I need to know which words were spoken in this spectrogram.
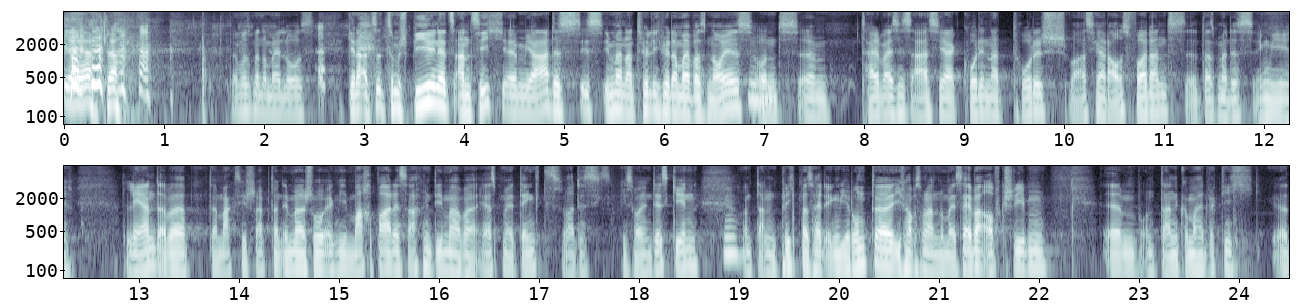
Ja, ja, klar. Da muss man nochmal los. Genau, also zum Spielen jetzt an sich, ähm, ja, das ist immer natürlich wieder mal was Neues mhm. und ähm, teilweise ist es ja koordinatorisch war es herausfordernd, äh, dass man das irgendwie lernt, aber der Maxi schreibt dann immer schon irgendwie machbare Sachen, die man aber erstmal denkt, so, das, wie soll denn das gehen? Mhm. Und dann bricht man es halt irgendwie runter. Ich habe es mir dann nochmal selber aufgeschrieben und dann kann man halt wirklich äh,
